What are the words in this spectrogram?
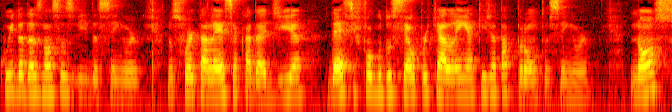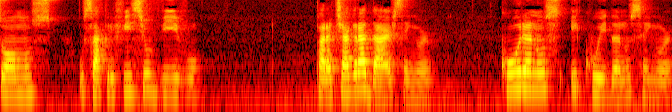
Cuida das nossas vidas, Senhor. Nos fortalece a cada dia. Desce fogo do céu, porque a lenha aqui já está pronta, Senhor. Nós somos o sacrifício vivo para te agradar, Senhor. Cura-nos e cuida-nos, Senhor,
